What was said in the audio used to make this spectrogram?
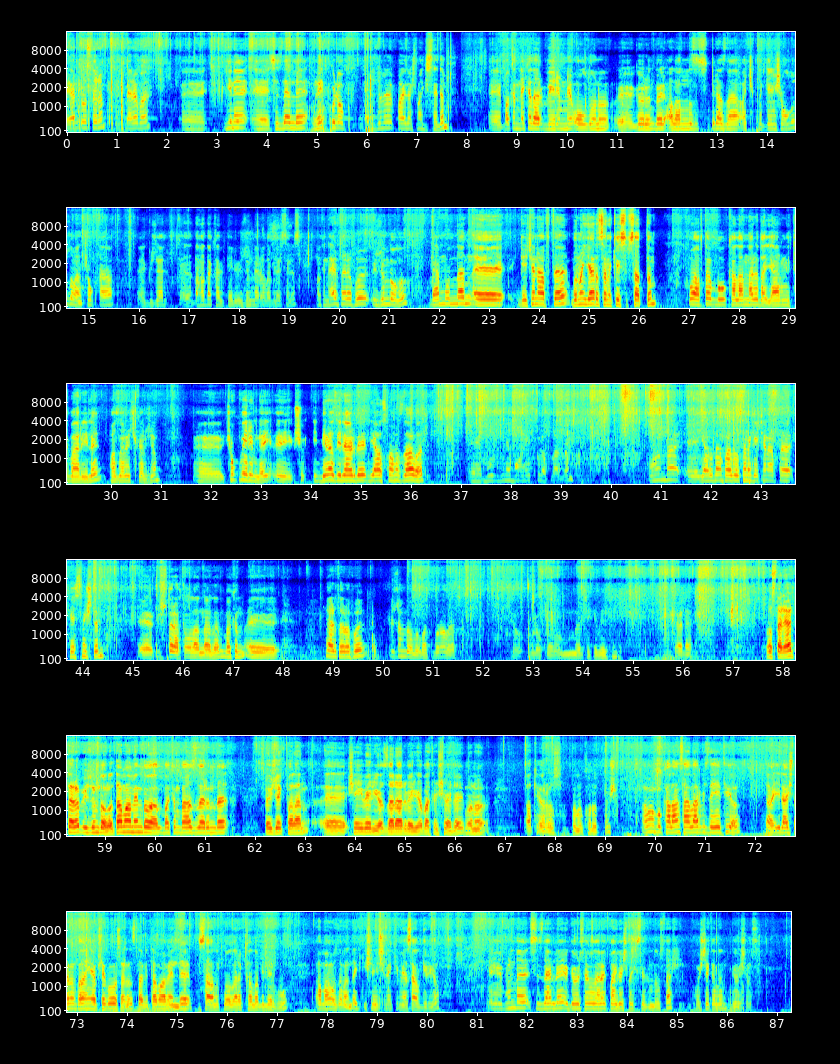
Değerli dostlarım, merhaba. Ee, yine e, sizlerle Red Globe üzümü paylaşmak istedim. Ee, bakın ne kadar verimli olduğunu e, görün. Böyle alanınız biraz daha açıklık geniş olduğu zaman çok daha e, güzel, e, daha da kaliteli üzümler alabilirsiniz. Bakın her tarafı üzüm dolu. Ben bundan e, geçen hafta bunun yarısını kesip sattım. Bu hafta bu kalanları da yarın itibariyle pazara çıkaracağım. Ee, çok verimli. Ee, şu biraz ileride bir asmamız daha var. Ee, bu yine bu red globlardan. Bunun da e, yarıdan fazlasını geçen hafta kesmiştim. Ee, üst tarafta olanlardan. Bakın e, her tarafı üzüm dolu. Bak buralar. Şu bloklar bunları çekebilirsin. Şöyle. Dostlar her taraf üzüm dolu. Tamamen doğal. Bakın bazılarında böcek falan e, şey veriyor, zarar veriyor. Bakın şöyle bunu atıyoruz. Bunu kurutmuş. Ama bu kalan sahalar bize yetiyor. Tabii ilaçlama falan yapacak olsanız tabii tamamen de sağlıklı olarak kalabilir bu. Ama o zaman da işin içine kimyasal giriyor. E, bunu da sizlerle görsel olarak paylaşmak istedim dostlar. Hoşçakalın. Görüşürüz.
